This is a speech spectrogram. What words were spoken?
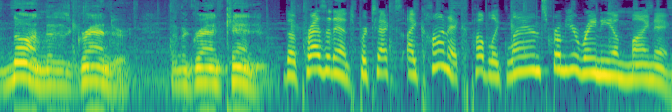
none that is grander than the Grand Canyon. The president protects iconic public lands from uranium mining.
